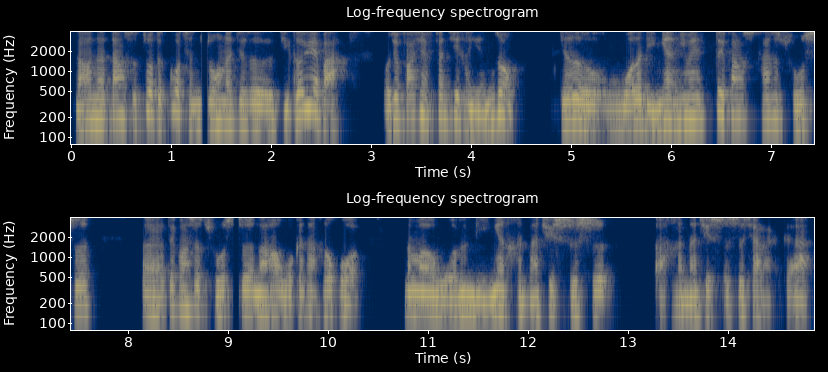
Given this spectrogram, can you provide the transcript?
然后呢，当时做的过程中呢，就是几个月吧，我就发现分歧很严重，就是我的理念，因为对方是他是厨师，呃，对方是厨师，然后我跟他合伙，那么我们理念很难去实施。啊，很难去实施下来啊，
